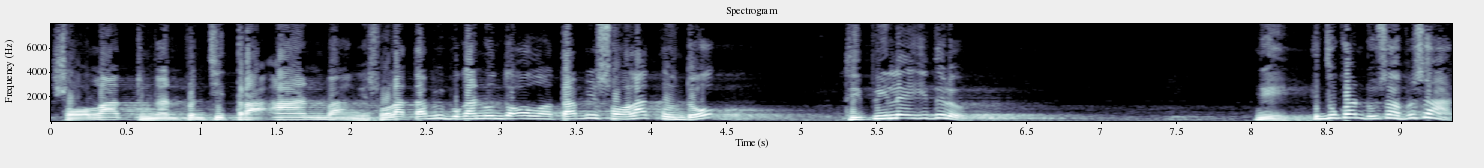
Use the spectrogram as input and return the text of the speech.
salat dengan pencitraan Pak nggih salat tapi bukan untuk Allah tapi salat untuk dipilih itu loh Nih, itu kan dosa besar.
